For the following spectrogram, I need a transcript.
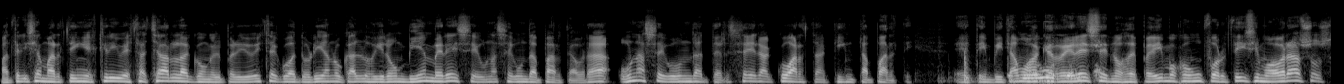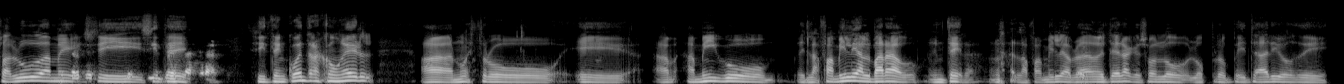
Patricia Martín escribe esta charla con el periodista ecuatoriano Carlos Girón, bien merece una segunda parte, habrá una segunda, tercera, cuarta, quinta parte. Eh, te invitamos a que regrese. Nos despedimos con un fortísimo abrazo. Salúdame si, si, te, si te encuentras con él, a nuestro eh, amigo, la familia Alvarado entera, la familia Alvarado entera, que son los, propietarios de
